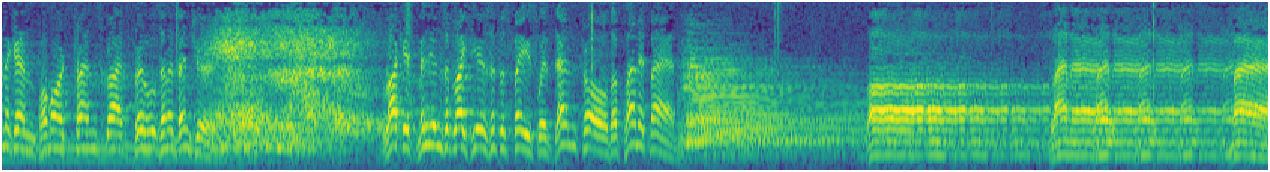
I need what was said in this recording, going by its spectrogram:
in again for more transcribed thrills and adventures. Rocket millions of light years into space with Dantro, the Planet Man. The Planet, planet Man.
